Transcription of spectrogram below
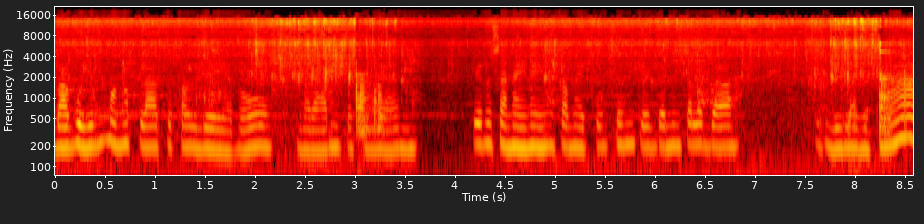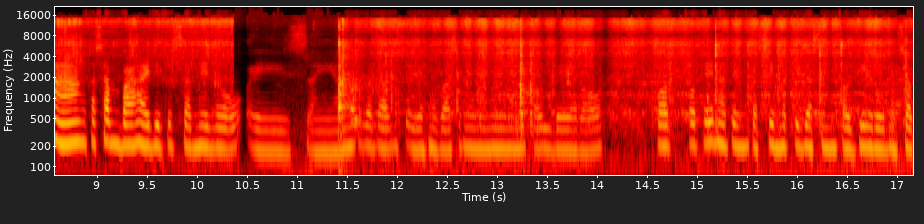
bago yung mga plato kaldero. Marami kasi yan. Pero sanay na yung kamay ko. Siyempre, ganun talaga. Bilang isang kasambahay dito sa Middle East. Ayan. Pagkatapos, ayan, hugasan mo naman yung kaldero. Pot-potin natin kasi matigas yung kaldero dun sa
